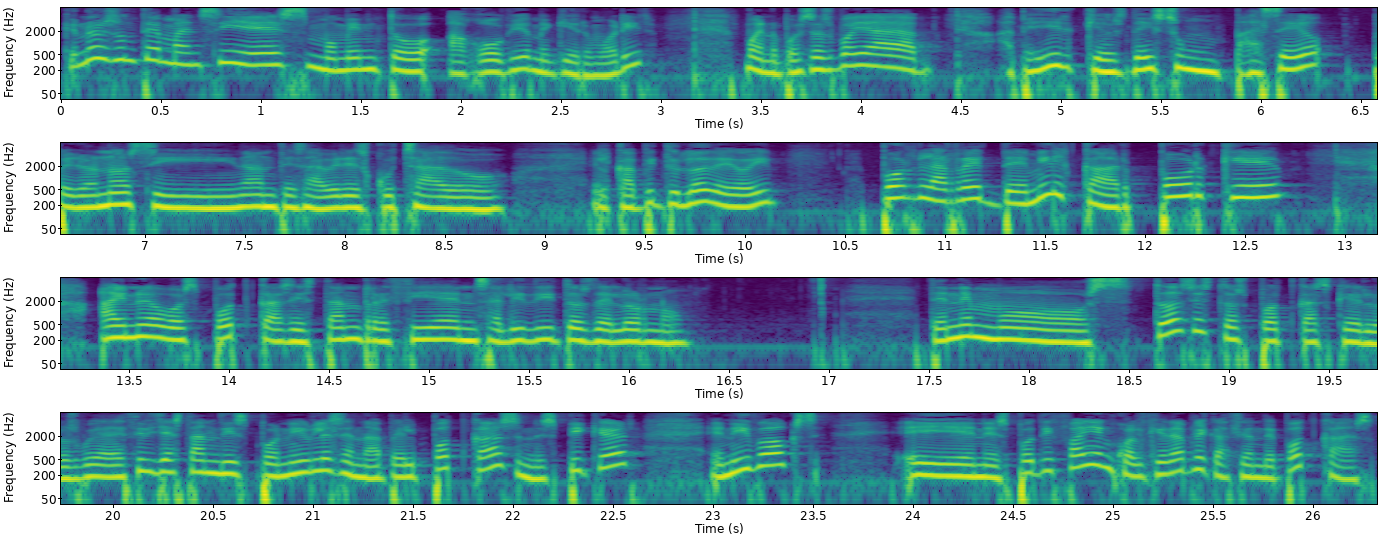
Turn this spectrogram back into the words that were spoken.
que no es un tema en sí, es momento agobio, me quiero morir. Bueno, pues os voy a, pedir que os deis un paseo, pero no sin antes haber escuchado el capítulo de hoy, por la red de Milcar, porque hay nuevos podcasts y están recién saliditos del horno. Tenemos todos estos podcasts que los voy a decir ya están disponibles en Apple Podcasts, en Speaker, en Evox, en Spotify, en cualquier aplicación de podcast.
